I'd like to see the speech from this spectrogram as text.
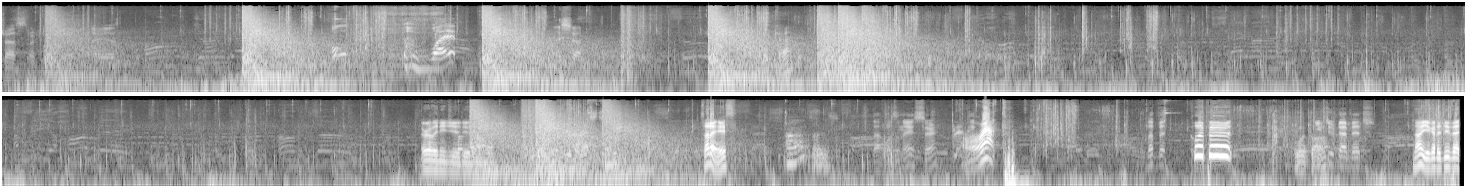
chest. Or close to it. There he is. Oh! What? Nice shot. Okay. I really need you to do something. Is that an ace? Huh? That was an ace, sir. Racked! Clip it. Clip it! What the? YouTube that bitch. No, you gotta do that.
